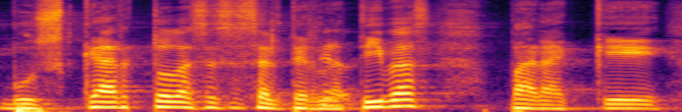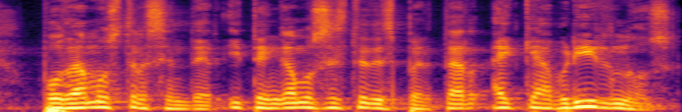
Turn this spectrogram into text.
buscar todas esas alternativas para que podamos trascender y tengamos este despertar, hay que abrirnos,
